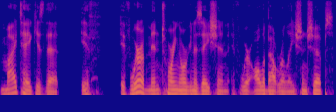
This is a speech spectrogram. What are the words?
my take is that if if we're a mentoring organization, if we're all about relationships,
